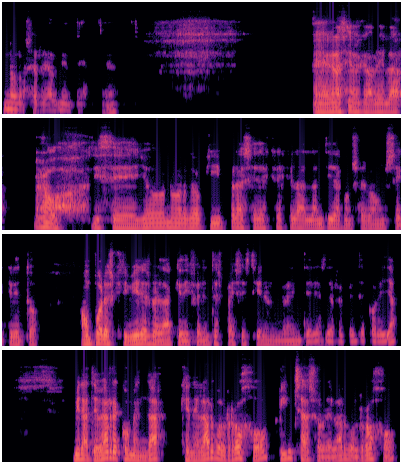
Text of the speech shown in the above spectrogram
no lo sé realmente. ¿eh? Eh, gracias, Gabriela. Ro, dice, yo, Nordoki Prasedes, ¿crees que la Atlántida conserva un secreto? Aún por escribir, es verdad que diferentes países tienen un gran interés de repente por ella. Mira, te voy a recomendar que en el árbol rojo, pincha sobre el árbol rojo,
